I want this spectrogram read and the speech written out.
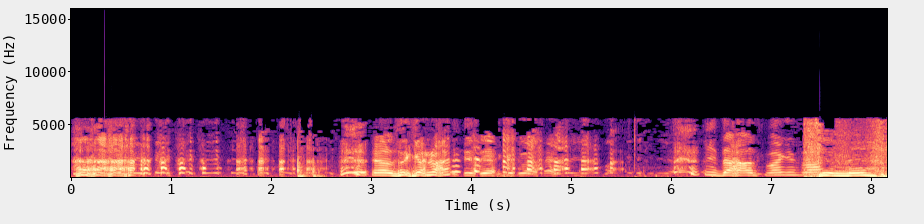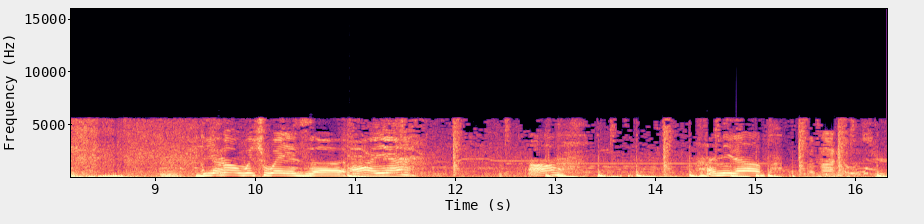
that was a good one. yeah, good one. you thought I was fucking sorry? Do you know which way is the... Oh yeah. Oh. I need help. I thought it was your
